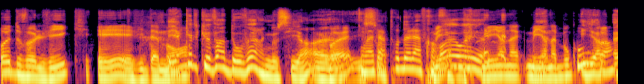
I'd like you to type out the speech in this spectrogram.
eau de Volvic et évidemment. Et il y a quelques vins d'Auvergne aussi. Hein. euh, Ouais. ils On va sont- faire tour de la France. Mais Ouais, ouais. mais il y en a, mais il y en a beaucoup. il y ou a- pas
